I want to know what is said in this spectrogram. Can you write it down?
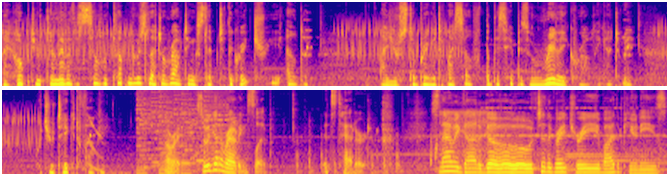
I hoped you'd deliver the Silver Club newsletter routing slip to the Great Tree Elder. I used to bring it myself, but this hip is really growling at me. Would you take it for me? Alright, so we got a routing slip. It's tattered. so now we gotta go to the Great Tree by the Punies.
